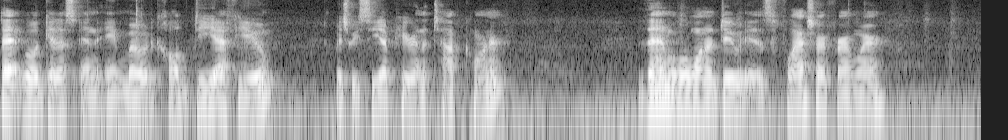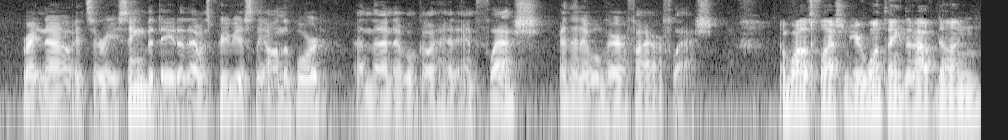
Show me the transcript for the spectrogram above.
That will get us in a mode called DFU, which we see up here in the top corner. Then what we'll want to do is flash our firmware. Right now it's erasing the data that was previously on the board and then it will go ahead and flash and then it will verify our flash. And while it's flashing here, one thing that I've done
